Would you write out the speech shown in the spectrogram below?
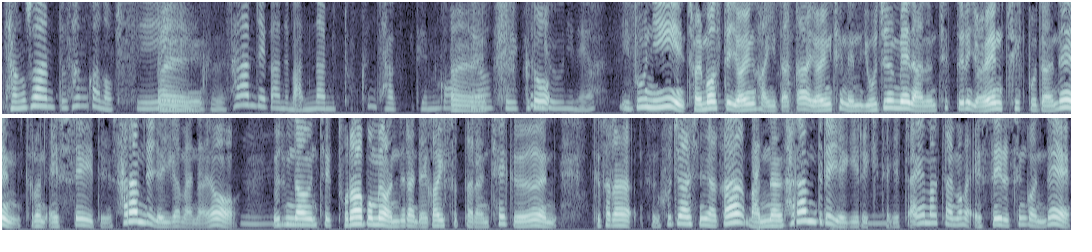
장소와는 또 상관없이 네. 그 사람들 간의 만남이 또 큰 자극이 되는 것 네. 같아요. 되게 큰 그래서 교훈이네요. 이분이 젊었을 때 여행 다니다가 여행책 내는 요즘에 나는 책들은 여행책보다는 그런 에세이들, 사람들 얘기가 많아요. 요즘 나온 책 돌아보면 언제나 내가 있었다라는 책은 그 사람 그 후주 아시냐가 만난 사람들의 얘기를 되게 짤막짤막한 에세이를 쓴 건데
